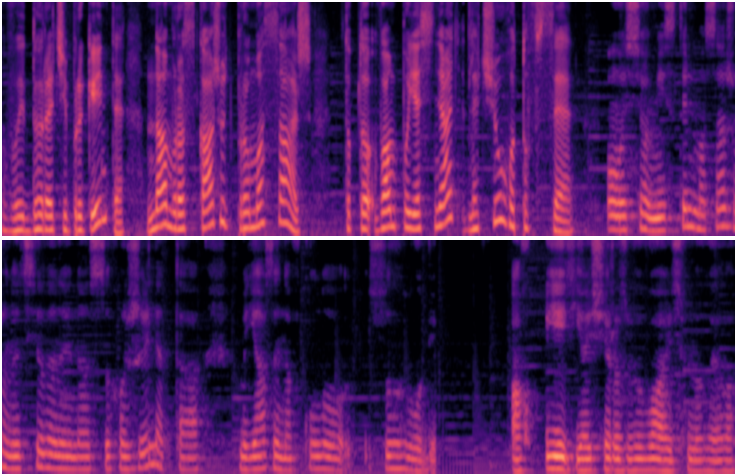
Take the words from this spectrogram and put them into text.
Ви, до речі, прикиньте, нам розкажуть про масаж, тобто вам пояснять, для чого то все. Ось о, мій стиль масажу націлений на сухожилля та м'язи навколо суглобів. Ахуєть, я ще розвиваюсь в новелах.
